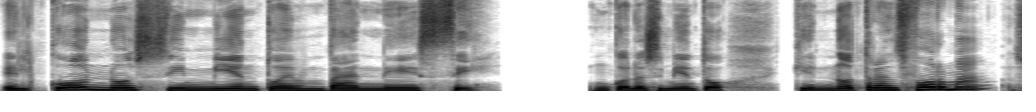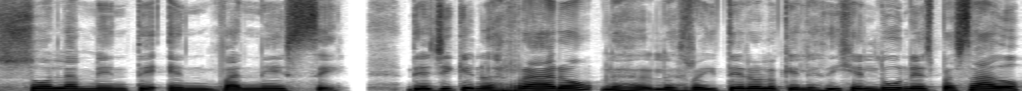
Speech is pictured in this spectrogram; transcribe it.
El conocimiento envanece. Un conocimiento que no transforma, solamente envanece. De allí que no es raro, les, reitero lo que les dije el lunes pasado,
